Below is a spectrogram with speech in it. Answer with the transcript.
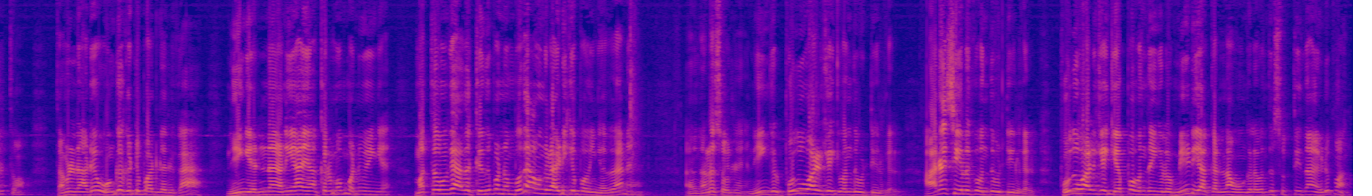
அர்த்தம்? தமிழ்நாடே உங்கள் கட்டுப்பாட்டில் இருக்கா? நீங்கள் என்ன அநியாய அக்கிரமம் பண்ணுவீங்க? மற்றவங்க அதுக்கு இது பண்ணும்போது அவங்கள அடிக்க போவீங்க அதுதானே? அதனால் சொல்கிறேன் நீங்கள் பொது வாழ்க்கைக்கு வந்து விட்டீர்கள். அரசியலுக்கு வந்து விட்டீர்கள். பொது வாழ்க்கைக்கு எப்போ வந்தீங்களோ மீடியாக்கள்லாம் உங்களை வந்து சுற்றி தான் எடுப்பாங்க.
